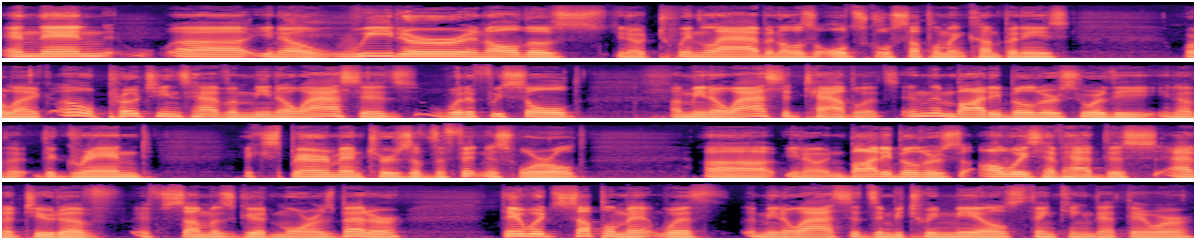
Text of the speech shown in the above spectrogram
And then, uh, you know, Weider and all those, you know, Twin Lab and all those old school supplement companies were like, oh, proteins have amino acids. What if we sold amino acid tablets? And then bodybuilders who are the, you know, the, the grand experimenters of the fitness world, uh, you know, and bodybuilders always have had this attitude of if some is good, more is better. They would supplement with amino acids in between meals, thinking that they were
